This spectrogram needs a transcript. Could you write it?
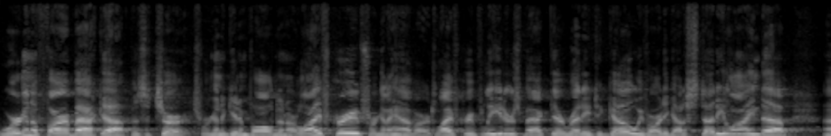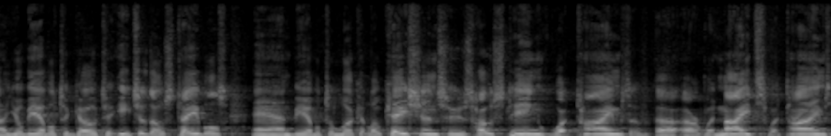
We're going to fire back up as a church. We're going to get involved in our life groups. We're going to have our life group leaders back there ready to go. We've already got a study lined up. Uh, you'll be able to go to each of those tables and be able to look at locations, who's hosting, what times, of, uh, or what nights, what times,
